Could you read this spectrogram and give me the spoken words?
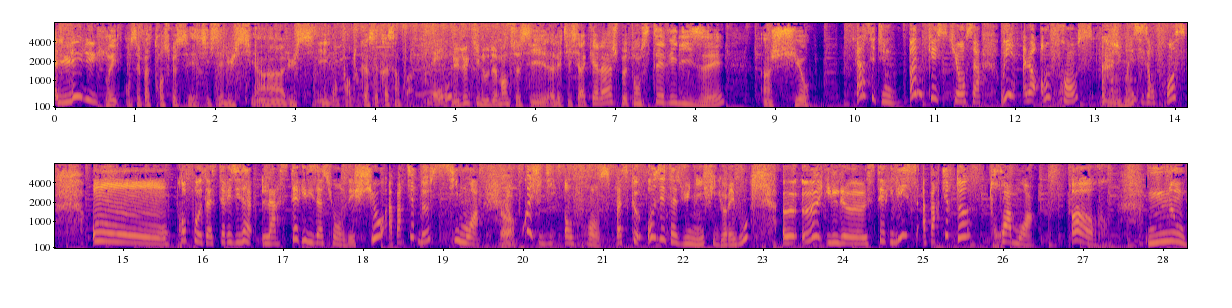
Lulu. Oui, on ne sait pas trop ce que c'est, si c'est Lucien, Lucille, enfin en tout cas c'est très sympa. Oui. Lulu qui nous demande ceci, Laetitia, à quel âge peut-on stériliser un chiot? C'est une bonne question, ça. Oui, alors en France, je Mhm. précise en France, on propose la, stérilisa- la stérilisation des chiots à partir de 6 mois. Alors pourquoi je dis en France? Parce que aux États-Unis, figurez-vous, euh, eux, ils euh, stérilisent à partir de 3 mois. Or, nous,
